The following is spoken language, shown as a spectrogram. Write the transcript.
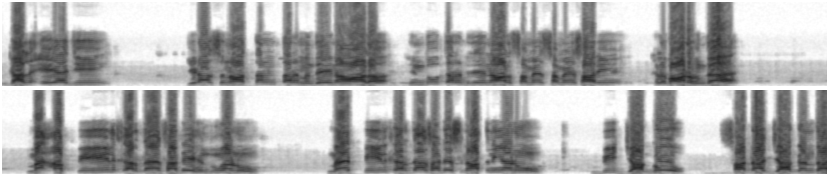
ਗੱਲ ਇਹ ਹੈ ਜੀ ਜਿਹੜਾ ਸਨਾਤਨ ਧਰਮ ਦੇ ਨਾਲ, ਹਿੰਦੂ ਧਰਮ ਦੇ ਨਾਲ ਸਮੇਂ-ਸਮੇਂ ਸਾਰੀ ਖਿਲਵਾੜ ਹੁੰਦਾ ਹੈ, ਮੈਂ ਅਪੀਲ ਕਰਦਾ ਸਾਡੇ ਹਿੰਦੂਆਂ ਨੂੰ, ਮੈਂ ਅਪੀਲ ਕਰਦਾ ਸਾਡੇ ਸਨਾਤਨੀਆਂ ਨੂੰ ਵੀ ਜਾਗੋ, ਸਾਡਾ ਜਾਗਣ ਦਾ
